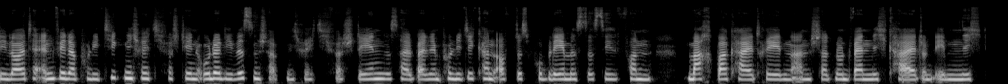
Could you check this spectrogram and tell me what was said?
die Leute entweder Politik nicht richtig verstehen oder die Wissenschaft nicht richtig verstehen. Dass halt bei den Politikern oft das Problem ist, dass sie von Machbarkeit reden anstatt Notwendigkeit und eben nicht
